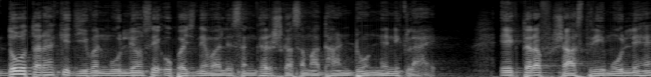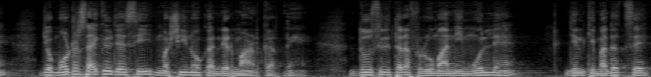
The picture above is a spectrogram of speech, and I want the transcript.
दो तरह के जीवन मूल्यों से उपजने वाले संघर्ष का समाधान ढूँढने निकला है। एक तरफ़ शास्त्रीय मूल्य हैं, जो मोटरसाइकिल जैसी मशीनों का निर्माण करते हैं। दूसरी तरफ़ रूमानी मूल्य हैं, जिनकी मदद से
